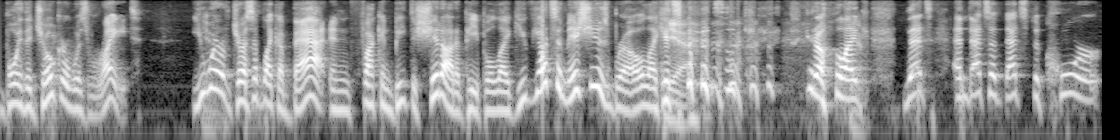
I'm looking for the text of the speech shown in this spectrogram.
boy the joker was right you wear dress up like a bat and fucking beat the shit out of people. Like you've got some issues bro. Like it's, Yeah. it's you know like that's and that's a that's the core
